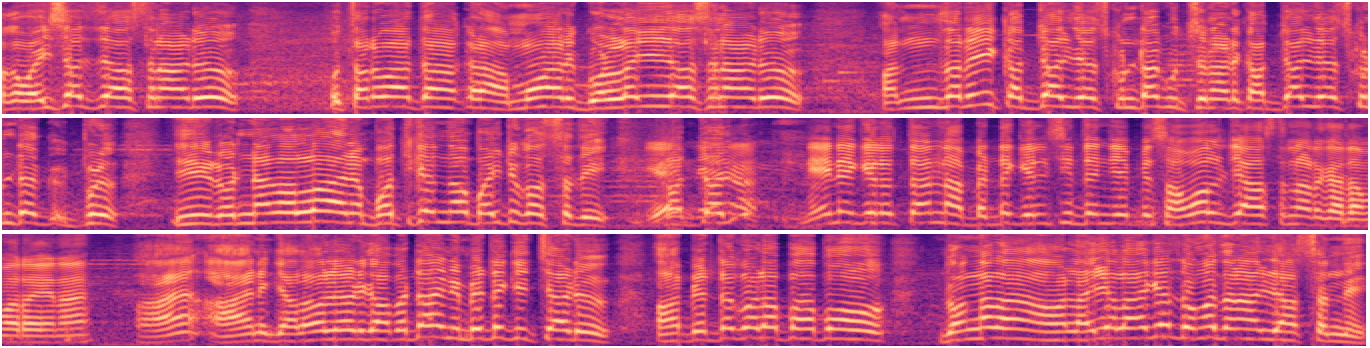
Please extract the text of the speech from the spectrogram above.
ఒక వయసు చేస్తున్నాడు తర్వాత అక్కడ అమ్మవారి గొళ్ళయ్యి చేస్తున్నాడు. అందరి కబ్జాలు చేసుకుంటా కూర్చున్నాడు. కబ్జాలు చేసుకుంటే ఇప్పుడు ఈ రెండు నెలల్లో ఆయన బతికేందో బయటకు వస్తుంది. కబ్జాలు నేనే గెలుస్తాను నా బిడ్డ గెలిచిద్దని చెప్పి సవాల్ చేస్తున్నాడు కదా మరి ఆయన? ఆయ- ఆయన గెలవలేడు కాబట్టి ఆయన బిడ్డకి ఇచ్చాడు. ఆ బిడ్డ కూడా పాపం దొంగల వాళ్ళ అయ్యలాగే దొంగతనాలు చేస్తుంది.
